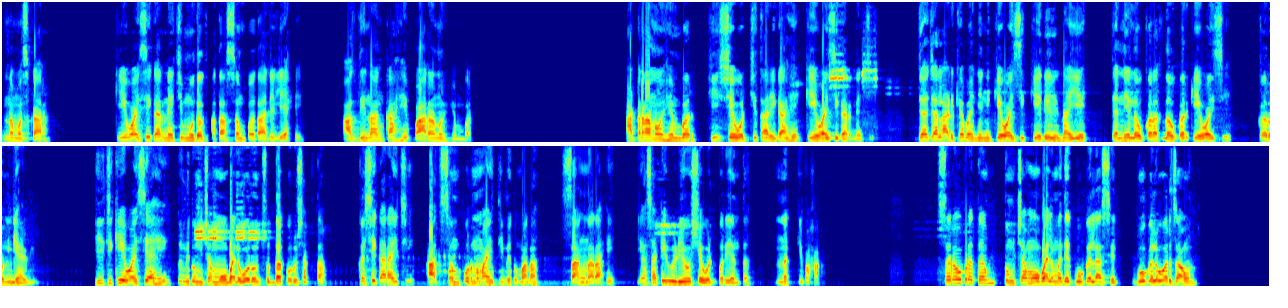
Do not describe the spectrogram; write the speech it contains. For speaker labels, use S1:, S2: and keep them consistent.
S1: नमस्कार. के Y C करण्याची मुदत आता संपत आलेली आहे. आज दिनांक आहे बारा नोव्हेंबर. अठरा नोव्हेंबर ही शेवटची तारीख आहे के वाय सी करण्याची. ज्या ज्या लाडक्या बहिणींनी के वाय सी केलेली नाहीये त्यांनी लवकरात लवकर के वाय सी करून घ्यावी. ही जी के वाय सी आहे तुम्ही तुमच्या मोबाईलवरून सुद्धा करू शकता. कशी करायची आज संपूर्ण माहिती मी तुम्हाला सांगणार आहे. यासाठी व्हिडिओ शेवटपर्यंत नक्की पहा. सर्वप्रथम तुमच्या मोबाईलमध्ये गुगल असेल. गुगलवर जाऊन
